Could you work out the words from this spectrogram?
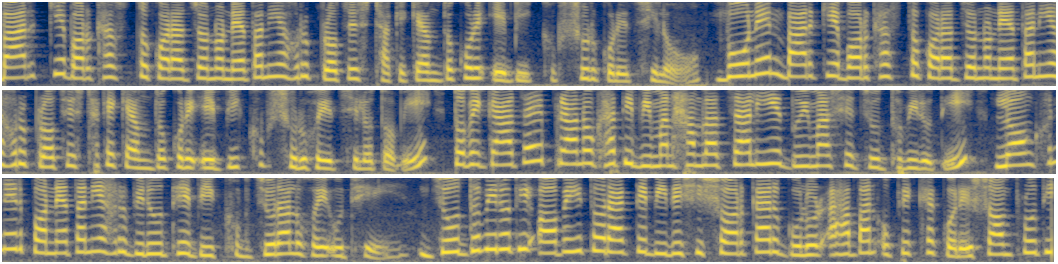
বার্গকে বরখাস্ত করার জন্য নেতানিয়াহুর প্রচেষ্টাকে কেন্দ্র করে এ বিক্ষোভ শুরু করেছিল। বোনেন বারকে বরখাস্ত করার জন্য নেতানিয়াহুর প্রচেষ্টাকে কেন্দ্র করে এ বিক্ষোভ শুরু হয়েছিল তবে তবে গাজায় প্রাণঘাতী বিমান হামলা চালিয়ে দুই মাসের যুদ্ধবিরতি। লঙ্ঘনের পর নেতানিয়াহুর বিরুদ্ধে বিক্ষোভ জোরালো হয়ে ওঠে। যুদ্ধবিরতি অব্যাহত রাখতে বিদেশি সরকারগুলোর আহ্বান উপেক্ষা করে সম্প্রতি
